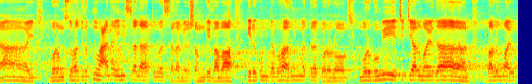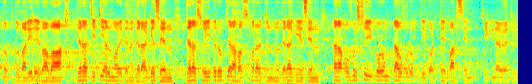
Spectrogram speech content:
নাই। বরং সুহজরত নু আলাইহি সঙ্গে বাবা কীরকম ব্যবহার উন্মাত্রা করল। মরুভূমি চিটিয়াল ময়দান, বালুমায় উত্তপ্ত বালিরে বাবা। যারা চিটিয়াল ময়দানে যারা গেছেন, যারা শহীদ যারা হজ করার জন্য যারা গিয়েছেন, তারা অবশ্যই গরমটা উপলব্ধি করতে পারছেন, ঠিক না? ভাই ঠিক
